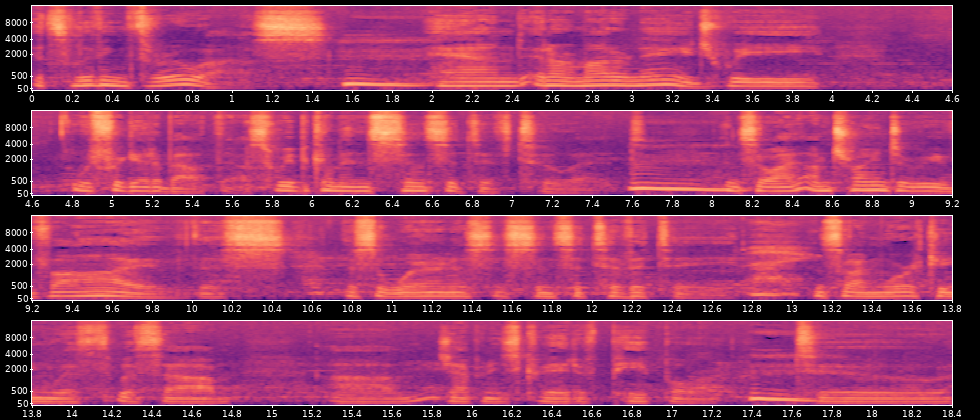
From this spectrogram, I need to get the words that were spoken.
it's living through us. And in our modern age, we we forget about this. We become insensitive to it, and so I, I'm trying to revive this this awareness, this sensitivity. Right. And so I'm working with with um, um, Japanese creative people to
